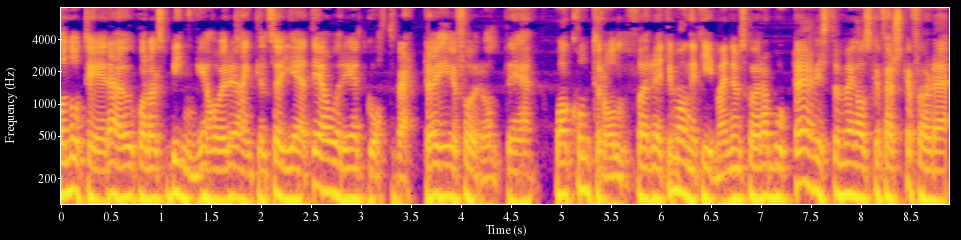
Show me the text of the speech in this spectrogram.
få notere jo hva slags binge har enkelte etter. har vært et godt verktøy i forhold til å ha kontroll. For det er ikke mange timene de skal være borte hvis de er ganske ferske før det,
